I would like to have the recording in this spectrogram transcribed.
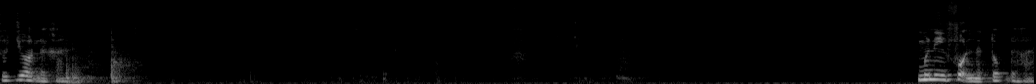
สุดยอดเลยค่ะ มื่อนี้ฝนน่ะตกเด้อค่ะ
